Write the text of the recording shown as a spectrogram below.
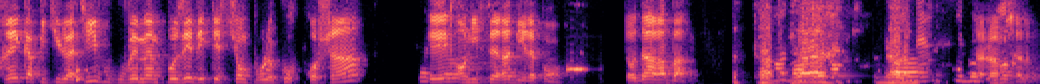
récapitulatif. Vous pouvez même poser des questions pour le cours prochain et on essaiera d'y répondre. Toda rabba. Merci beaucoup. Shalom, shalom.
